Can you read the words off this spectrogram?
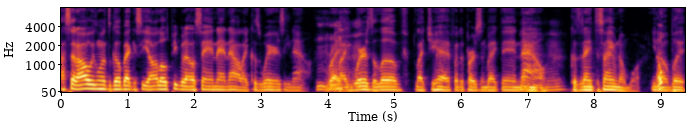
I said I always wanted to go back and see all those people that were saying that now, like, cause where is he now? Mm-hmm. Right. Like, mm-hmm. where's the love like you had for the person back then mm-hmm. now? Mhm. Because it ain't the same no more. You know, but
